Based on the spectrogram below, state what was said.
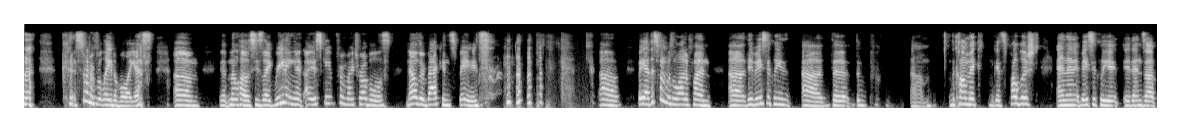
I sort of relatable I guess um at Milhouse he's like reading it I escaped from my troubles. Now they're back in spades. Uh, but yeah this one was a lot of fun. Uh they basically uh the the um the comic gets published and then it basically it, it ends up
